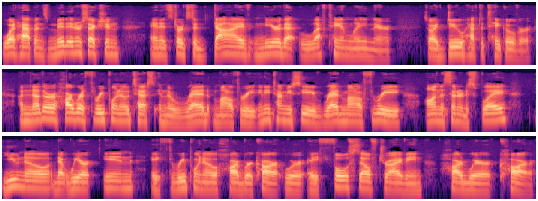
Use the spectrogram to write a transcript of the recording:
what happens mid-intersection and it starts to dive near that left-hand lane there. So I do have to take over. Another hardware 3.0 test in the red Model 3. Anytime you see a red Model 3 on the center display, you know that we are in a 3.0 hardware car. We're a full self-driving hardware car.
